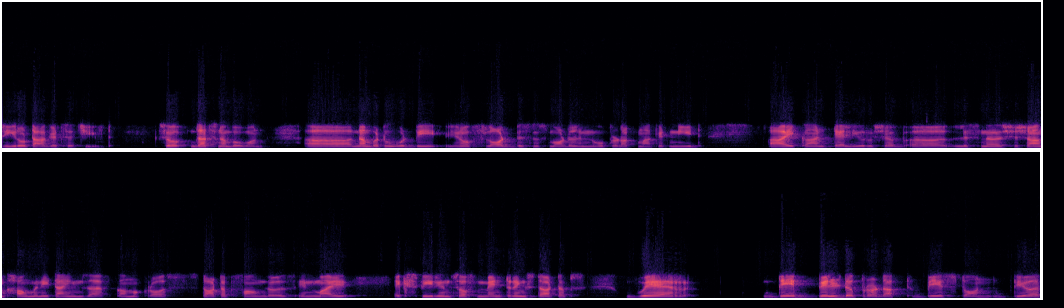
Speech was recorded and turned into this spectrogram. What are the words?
zero targets achieved. So that's number one. Uh, number two would be you know flawed business model and no product market need. I can't tell you rishabh uh, listeners shashank how many times i've come across startup founders in my experience of mentoring startups where they build a product based on their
